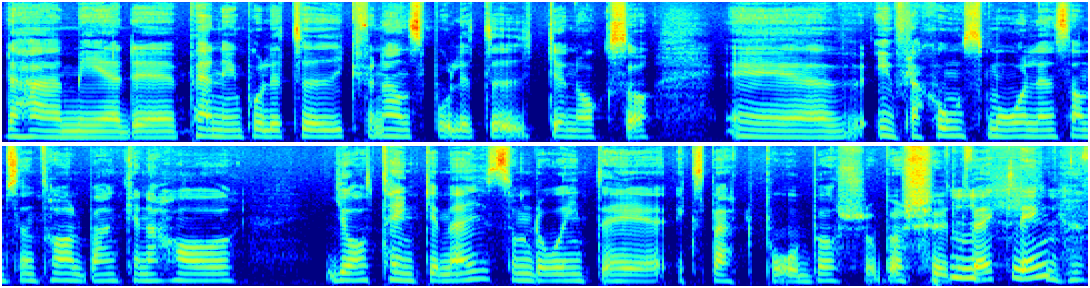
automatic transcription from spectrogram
det här med eh, penningpolitik, finanspolitiken också. Eh, inflationsmålen som centralbankerna har. Jag tänker mig, som då inte är expert på börs och börsutveckling, mm.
